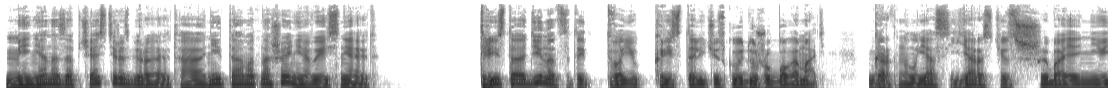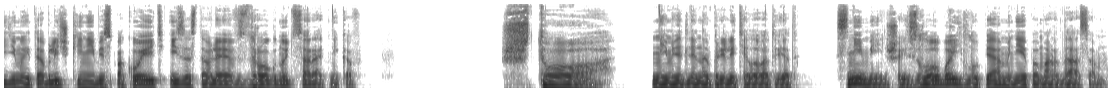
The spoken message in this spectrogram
Меня на запчасти разбирают, а они там отношения выясняют». «Триста одиннадцатый, твою кристаллическую душу Бога-мать!» Гаркнул я с яростью, сшибая невидимые таблички «Не беспокоить» и заставляя вздрогнуть соратников. «Что?» Немедленно прилетело в ответ. С не меньшей злобой лупя мне по мордасам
